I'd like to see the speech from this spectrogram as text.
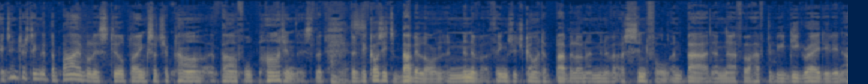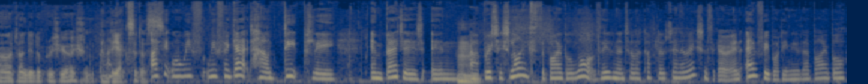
It's interesting that the Bible is still playing such a, power, a powerful part in this. That, Oh, yes. that because it's Babylon and Nineveh, things which come out of Babylon and Nineveh are sinful and bad and therefore have to be degraded in art and in appreciation. And the Exodus. I think, well, we, f- we forget how deeply embedded in uh, British life the Bible was, even until a couple of generations ago. And everybody knew their Bible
